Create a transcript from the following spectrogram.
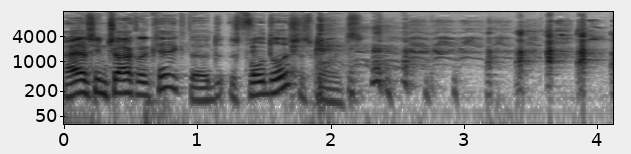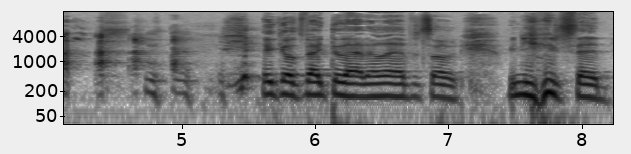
I have seen chocolate cake though. It's full of delicious points. It goes back to that other episode when you said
